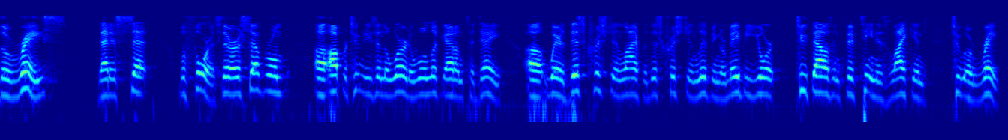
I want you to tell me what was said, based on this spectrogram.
the race that is set before us. There are several uh, opportunities in the Word, and we'll look at them today, uh, where this Christian life or this Christian living, or maybe your 2015 is likened to a race.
